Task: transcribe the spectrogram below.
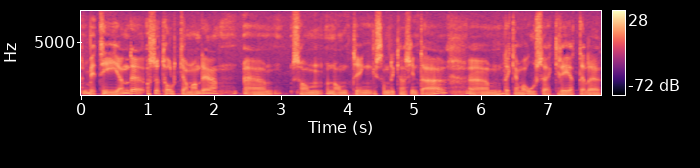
beteende och så tolkar man det eh, som någonting som det kanske inte är. Eh, det kan vara osäkerhet eller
